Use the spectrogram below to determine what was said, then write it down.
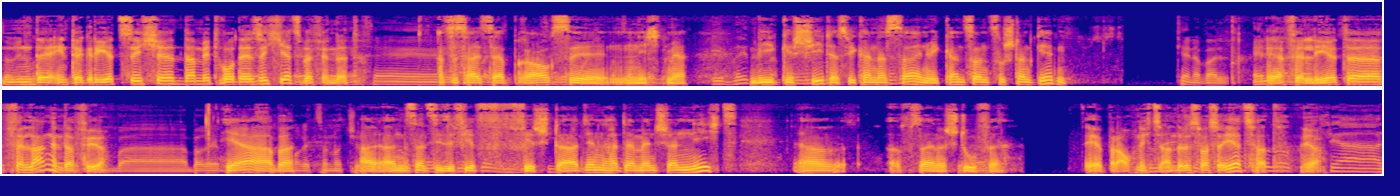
der integriert sich äh, damit, wo der sich jetzt befindet. Also das heißt, er braucht sie nicht mehr. Wie geschieht das? Wie kann das sein? Wie kann es so einen Zustand geben? Er verliert äh, Verlangen dafür. Ja, aber anders als diese vier, vier Stadien hat der Mensch ja nichts äh, auf seiner Stufe. Er braucht nichts anderes, was er jetzt hat. Ja.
